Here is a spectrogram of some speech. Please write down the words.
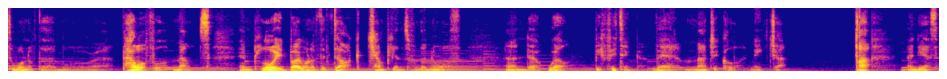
to one of the more uh, powerful mounts employed by one of the dark champions from the north, and uh, well befitting their magical nature. Ah, and yes,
